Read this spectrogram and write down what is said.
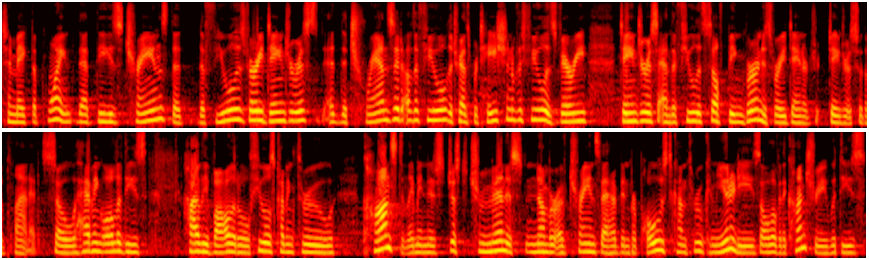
to make the point that these trains, that the fuel is very dangerous, uh, the transit of the fuel, the transportation of the fuel is very dangerous, and the fuel itself being burned is very danger- dangerous for the planet. So having all of these highly volatile fuels coming through constantly. I mean, there's just a tremendous number of trains that have been proposed to come through communities all over the country with these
